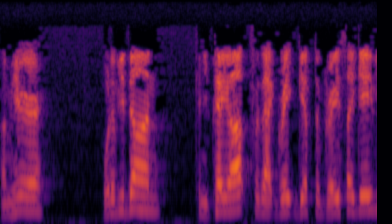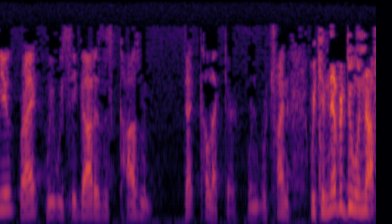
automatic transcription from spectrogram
I'm here. What have you done? Can you pay up for that great gift of grace I gave you? Right? We, we see God as this cosmic debt collector. We're, we're trying to, we can never do enough.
